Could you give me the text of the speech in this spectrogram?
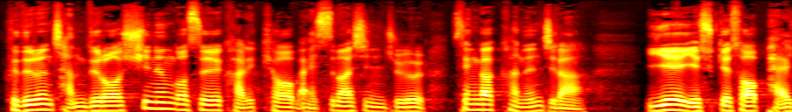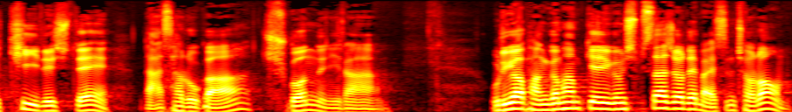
그들은 잠들어 쉬는 것을 가리켜 말씀하신 줄 생각하는지라. 이에 예수께서 밝히 이르시되 나사로가 죽었느니라. 우리가 방금 함께 읽은 14절의 말씀처럼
